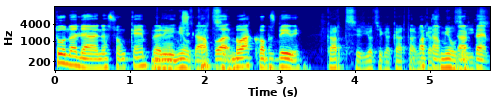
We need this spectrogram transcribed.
tuneļainas un kemperīgas kā kartas Bla ir- Black Ops 2. Kartes ir jocīgā kārtā vienkārši milzīgas.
